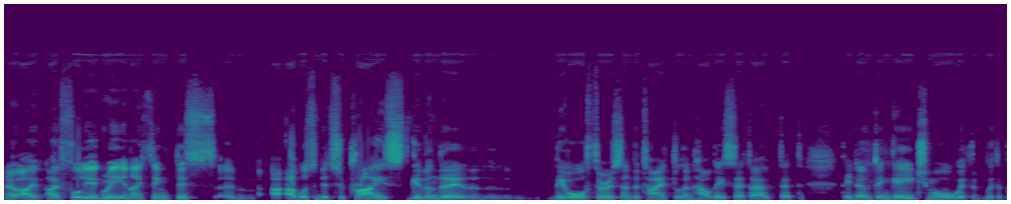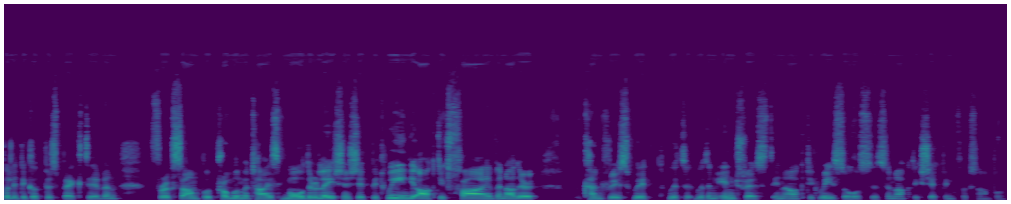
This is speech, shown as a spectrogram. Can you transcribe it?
No, I, I fully agree, and I think this. Um, I was a bit surprised, given the the authors and the title and how they set out that they don't engage more with the, with the political perspective, and, for example, problematize more the relationship between the Arctic Five and other countries with with with an interest in Arctic resources and Arctic shipping, for example.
